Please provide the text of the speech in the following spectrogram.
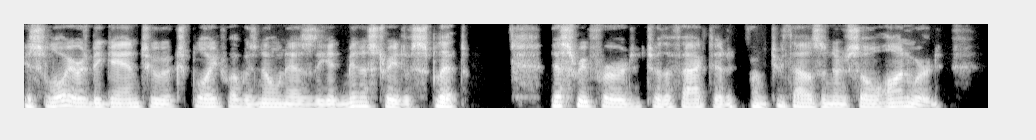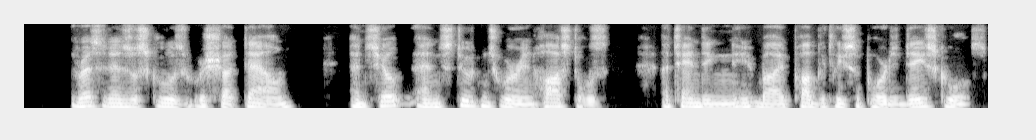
Its lawyers began to exploit what was known as the administrative split. This referred to the fact that from 2000 or so onward, residential schools were shut down and, and students were in hostels attending nearby publicly supported day schools.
